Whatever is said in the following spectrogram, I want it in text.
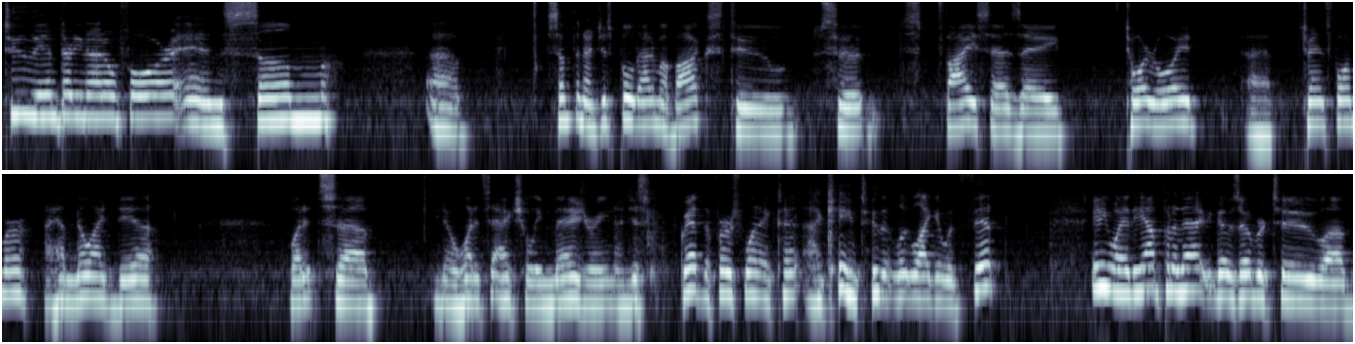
Two N3904 and some uh, something I just pulled out of my box to suffice as a toroid uh, transformer. I have no idea what it's, uh, you know, what it's actually measuring. I just grabbed the first one I came to that looked like it would fit. Anyway, the output of that goes over to uh,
